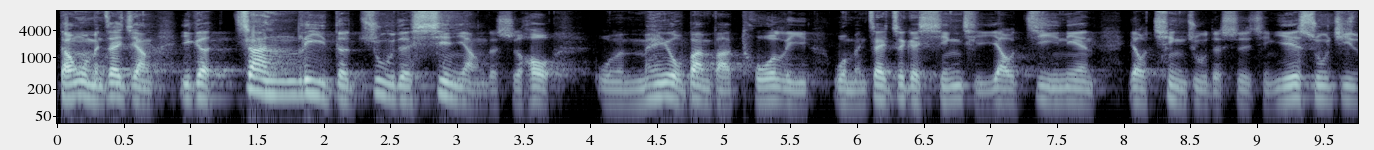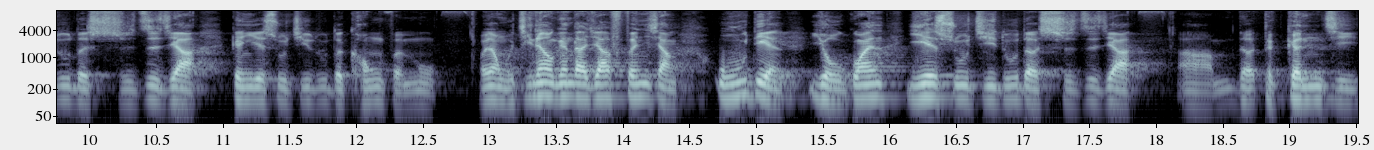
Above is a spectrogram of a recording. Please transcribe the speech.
当我们在讲一个站立得住的信仰的时候。我们没有办法脱离我们在这个星期要纪念、要庆祝的事情——耶稣基督的十字架跟耶稣基督的空坟墓。我想，我今天要跟大家分享五点有关耶稣基督的十字架啊的的根基。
